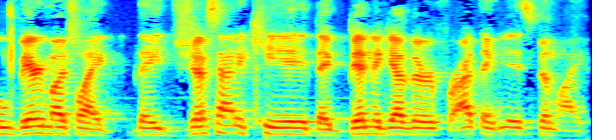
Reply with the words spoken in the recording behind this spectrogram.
who very much like they just had a kid. They've been together for I think it's been like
